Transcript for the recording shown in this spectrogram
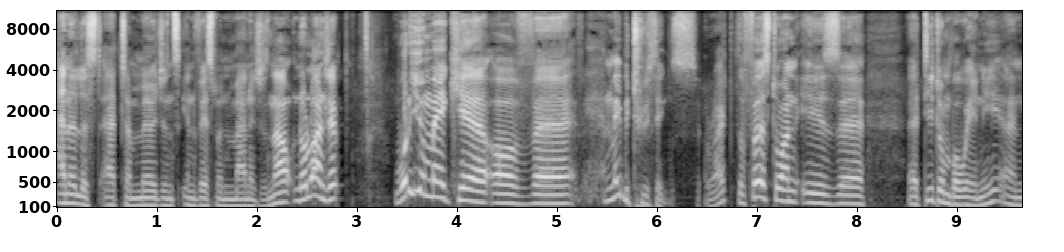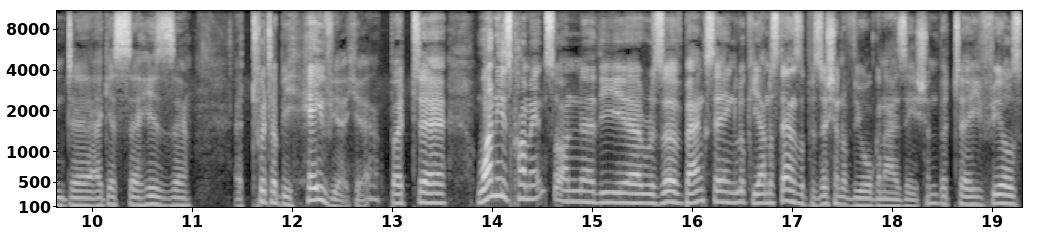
analyst at Mergence Investment Managers. Now, Nolwandle, what do you make here of, uh, and maybe two things, right? The first one is uh, uh, Tito Mboweni and uh, I guess uh, his uh, Twitter behavior here. But uh, one, his comments on uh, the uh, Reserve Bank saying, look, he understands the position of the organization, but uh, he feels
